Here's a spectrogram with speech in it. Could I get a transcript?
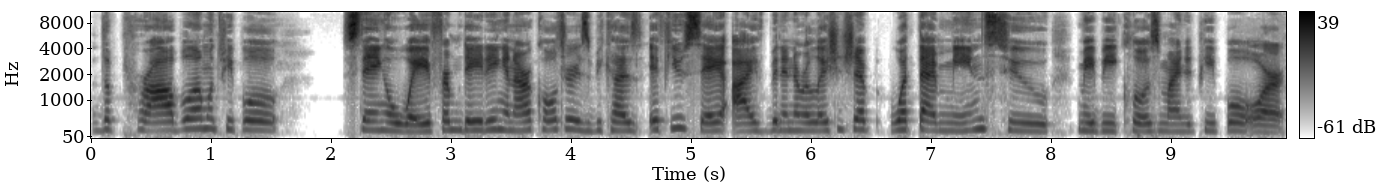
the problem with people staying away from dating in our culture is because if you say I've been in a relationship, what that means to maybe closed-minded people or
